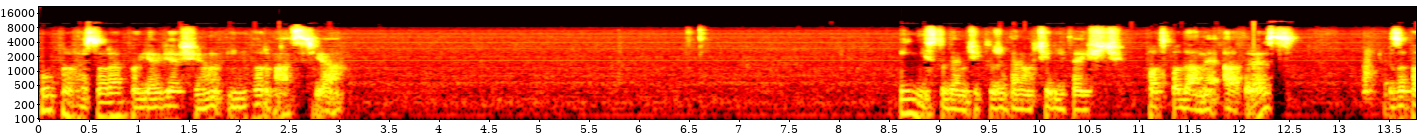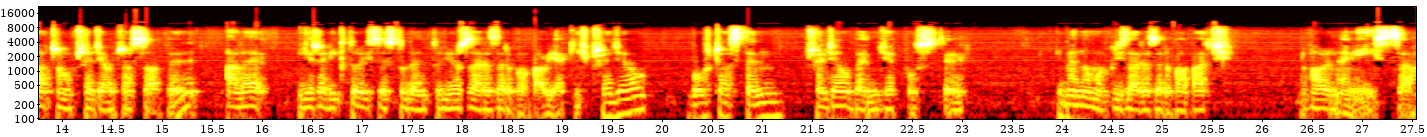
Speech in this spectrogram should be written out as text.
U profesora pojawia się informacja. Inni studenci, którzy będą chcieli wejść pod podany adres, zobaczą przedział czasowy, ale jeżeli któryś ze studentów już zarezerwował jakiś przedział, wówczas ten przedział będzie pusty i będą mogli zarezerwować wolne miejsca.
